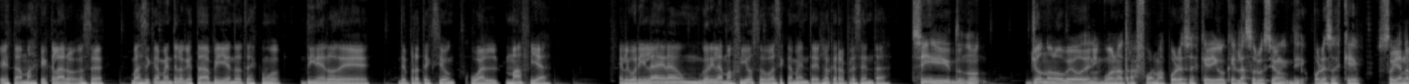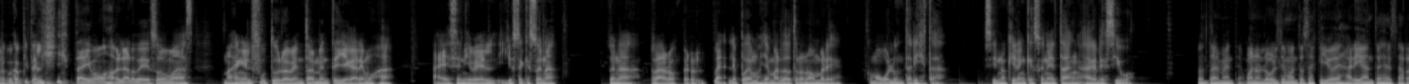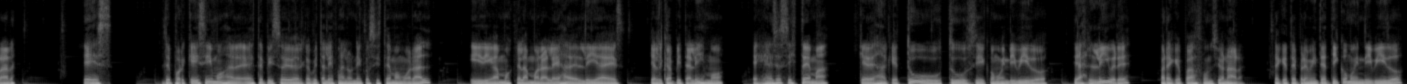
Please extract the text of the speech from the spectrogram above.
está más que claro. O sea, básicamente lo que estaba pidiéndote es como dinero de, de protección, cual mafia. El gorila era un gorila mafioso, básicamente, es lo que representa. Sí, no, yo no lo veo de ninguna otra forma. Por eso es que digo que la solución, por eso es que soy anarcocapitalista y vamos a hablar de eso más, más en el futuro. Eventualmente llegaremos a, ese nivel y yo sé que suena, suena raro, pero le podemos llamar de otro nombre como voluntarista si no quieren que suene tan agresivo. Totalmente. Bueno, lo último entonces que yo dejaría antes de cerrar es de por qué hicimos este episodio del capitalismo el único sistema moral. Y digamos que la moraleja del día es que el capitalismo es ese sistema que deja que tú, tú sí, como individuo, seas libre para que puedas funcionar. O sea, que te permite a ti como individuo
